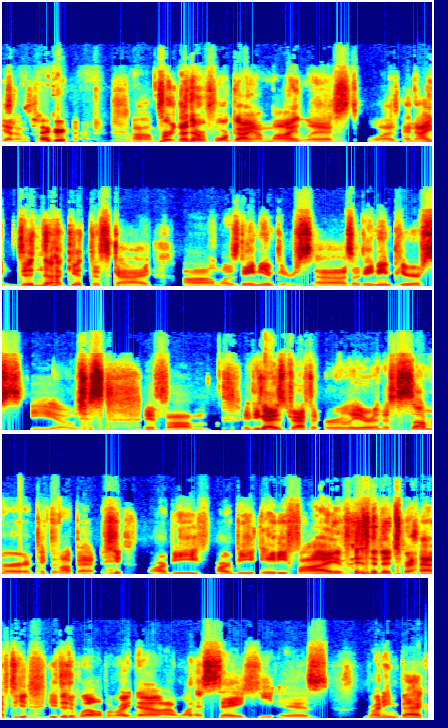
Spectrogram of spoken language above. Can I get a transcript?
Yeah, so, I agree. Um, for, the number four guy on my list was, and I did not get this guy, um, was Dameon Pierce. Uh, so Dameon Pierce, you know, just if um if you guys drafted earlier in the summer and picked him up at RB RB eighty five in the draft, you, you did it well. But right now, I want to say he is running back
